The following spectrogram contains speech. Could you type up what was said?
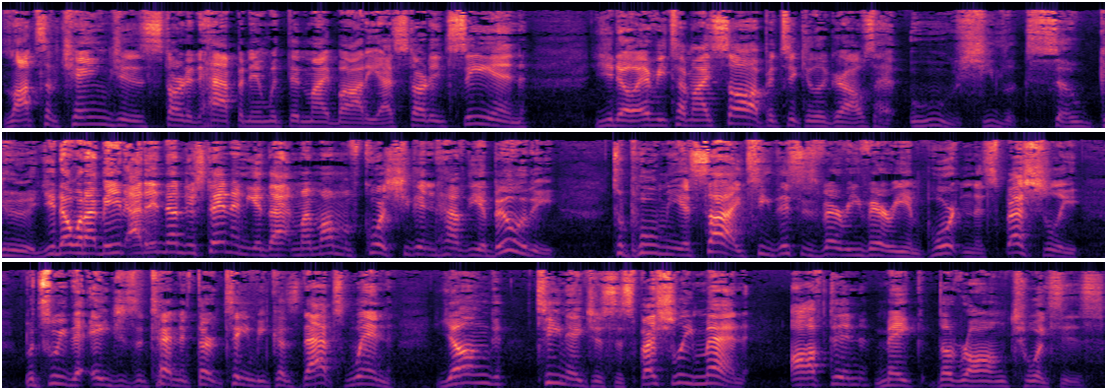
Lots of changes started happening within my body. I started seeing, you know, every time I saw a particular girl, I was like, ooh, she looks so good. You know what I mean? I didn't understand any of that. And my mom, of course, she didn't have the ability to pull me aside. See, this is very, very important, especially between the ages of 10 and 13, because that's when young teenagers, especially men, often make the wrong choices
